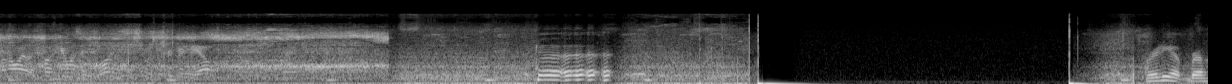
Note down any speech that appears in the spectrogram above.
don't know why the fuck it wasn't going. This shit was tripping me out. Ready up, bro.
